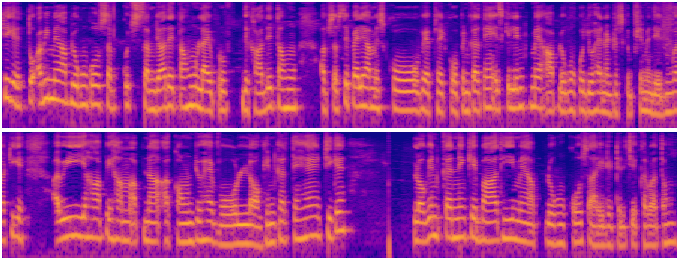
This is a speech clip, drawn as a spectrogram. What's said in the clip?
ठीक है तो अभी मैं आप लोगों को सब कुछ समझा देता हूँ लाइव प्रूफ दिखा देता हूँ। अब सबसे पहले हम इसको वेबसाइट को ओपन करते हैं। इसकी लिंक मैं आप लोगों को जो है ना डिस्क्रिप्शन में दे दूँगा, ठीक है? अभी यहाँ पर हम अपना अकाउंट जो है वो लॉगिन करते हैं, ठीक है? लॉगिन करने के बाद ही मैं आप लोगों को सारी डिटेल चेक करवाता हूँ।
